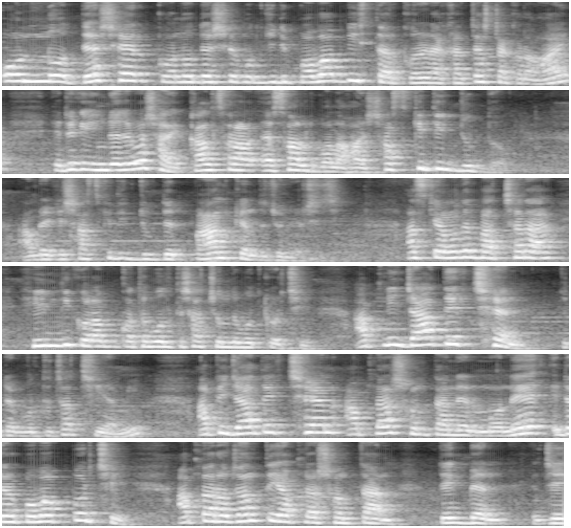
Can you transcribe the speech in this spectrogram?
অন্য দেশের, কোনো দেশের মধ্যে যদি প্রভাব বিস্তার করে রাখার চেষ্টা করা হয়, এটাকে ইংরেজি ভাষায় কালচারাল অ্যাসাল্ট বলা হয়, সাংস্কৃতিক যুদ্ধ। আমরা একটি সাংস্কৃতিক যুদ্ধের প্রাণ কেন্দ্রে চলে এসেছি। আজকে আমাদের বাচ্চারা হিন্দি কলা কথা বলতে স্বাচ্ছন্দ্য বোধ করছে। আপনি যা দেখছেন, যেটা বলতে চাচ্ছি আমি, আপনি যা দেখছেন, আপনার সন্তানের মনে এটার প্রভাব পড়ছে। আপনার অজান্তেই আপনার সন্তান দেখবেন যে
